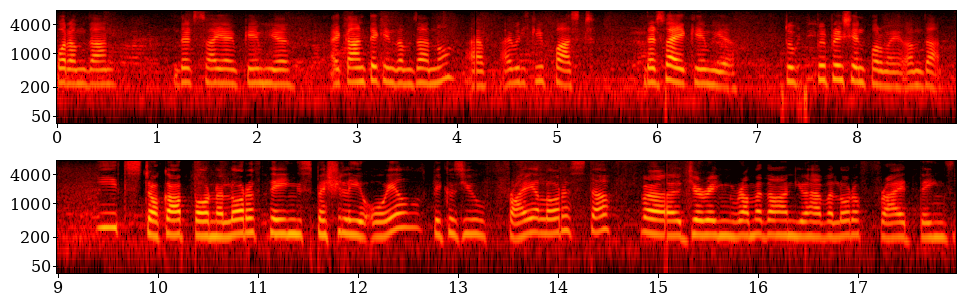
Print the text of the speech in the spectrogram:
for Ramadan. That's why I came here. I can't take in Ramadan, no. I, I will keep fast. That's why I came here to preparation for my Ramadan. Eat, stock up on a lot of things, especially oil, because you fry a lot of stuff uh, during Ramadan. You have a lot of fried things.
